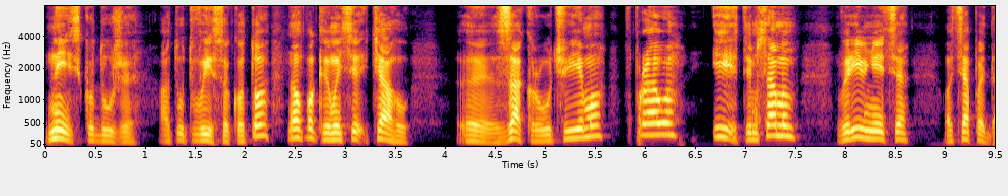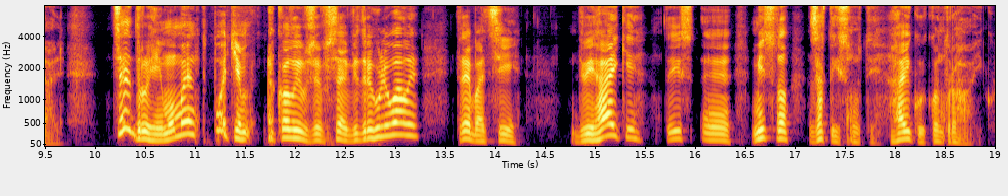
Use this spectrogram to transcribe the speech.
низько дуже, а тут високо, то навпаки ми цю тягу е, закручуємо вправо і тим самим вирівнюється оця педаль. Це другий момент. Потім, коли вже все відрегулювали, треба ці дві гайки тис, е, міцно затиснути. Гайку і контргайку.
